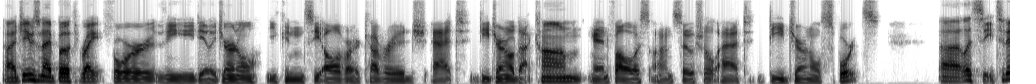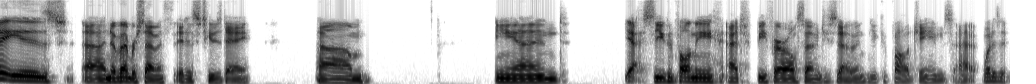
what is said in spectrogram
Uh, James and I both write for the Daily Journal. You can see all of our coverage at djournal.com and follow us on social at djournalsports. Uh, let's see. Today is uh, November 7th. It is Tuesday. Um, and yeah, so you can follow me at bfarrell727. You can follow James at what is it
